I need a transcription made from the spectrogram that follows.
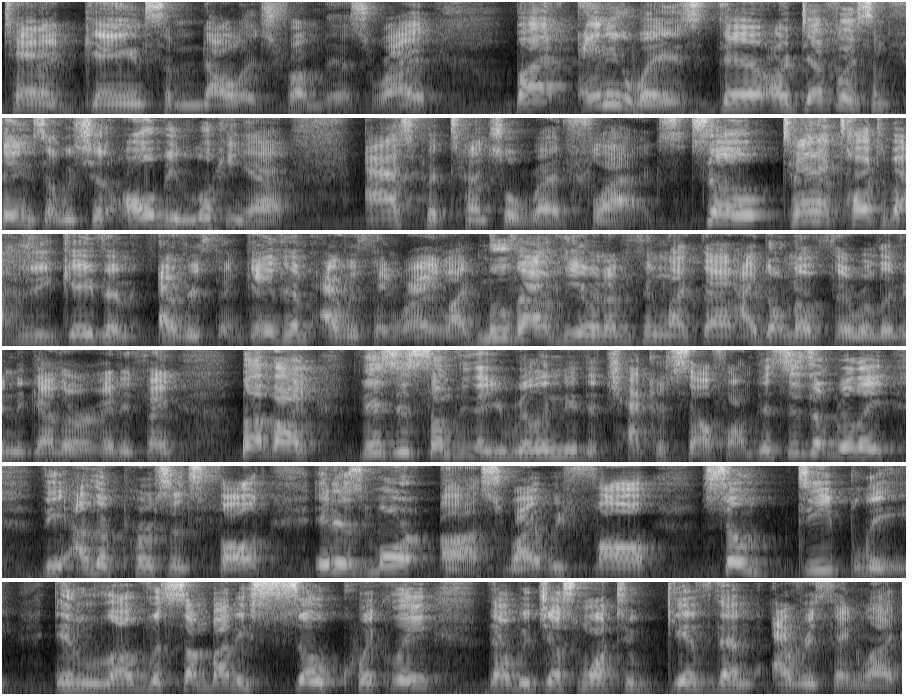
Tana gained some knowledge from this, right? But anyways, there are definitely some things that we should all be looking at as potential red flags. So Tana talked about how she gave him everything, gave him everything, right? Like move out here and everything like that. I don't know if they were living together or anything, but like this is something that you really need to check yourself on. This isn't really the other person's fault. It is more us, right? We fall so deeply in love with somebody so quickly that we just want to give them everything. Like,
